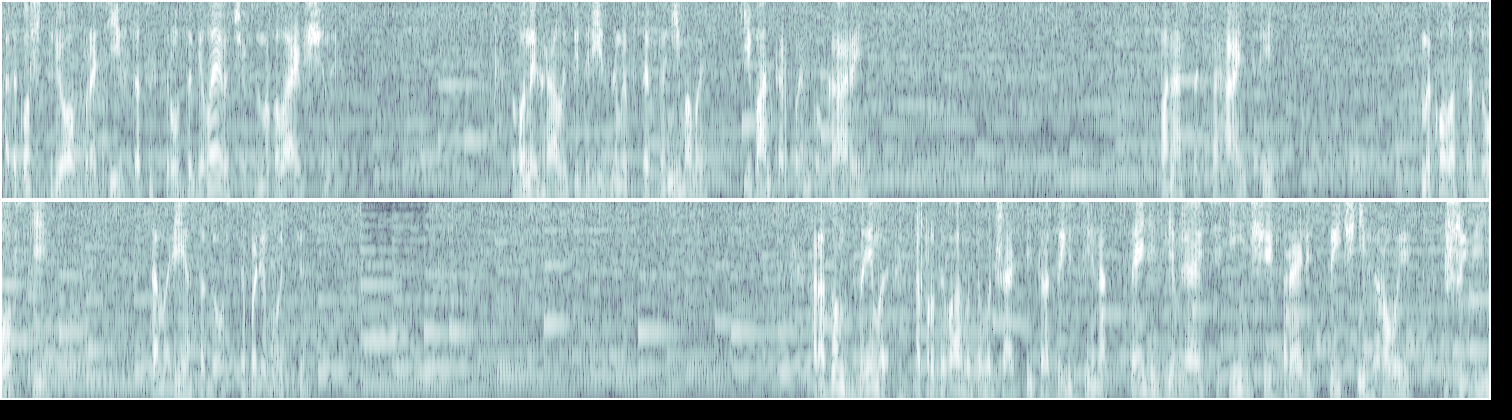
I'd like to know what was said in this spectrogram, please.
а також трьох братів та сестру Тобілевичів з Миколаївщини. Вони грали під різними псевдонімами Іван Карпенко Карий, Панас Саксаганський, Микола Садовський та Марія Садовська Барілотті. Разом з ними на противагу тогочасній традиції на сцені з'являються інші реалістичні герої, живі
